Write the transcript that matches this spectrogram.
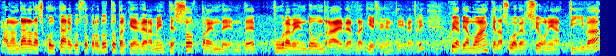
ad andare ad ascoltare questo prodotto perché è veramente sorprendente pur avendo un driver da 10 cm. Qui abbiamo anche la sua versione attiva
